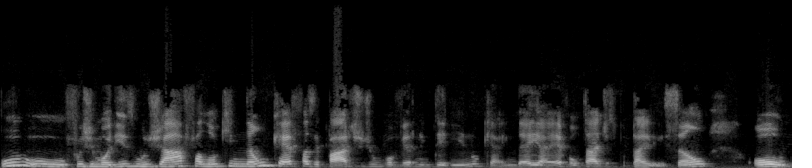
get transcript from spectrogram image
O, o, Fujimorismo já falou que não quer fazer parte de um governo interino, que a ideia é voltar a disputar a eleição ou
